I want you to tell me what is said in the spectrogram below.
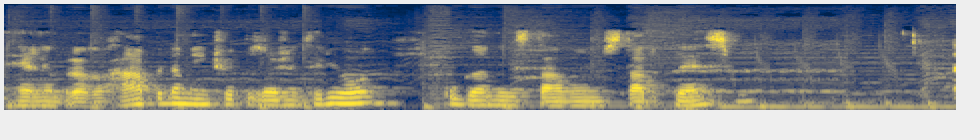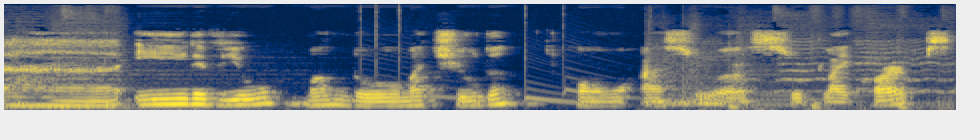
relembrando rapidamente o episódio anterior, o Gundam estava em um estado péssimo. Uh, e Review mandou Matilda com a sua Supply Corps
